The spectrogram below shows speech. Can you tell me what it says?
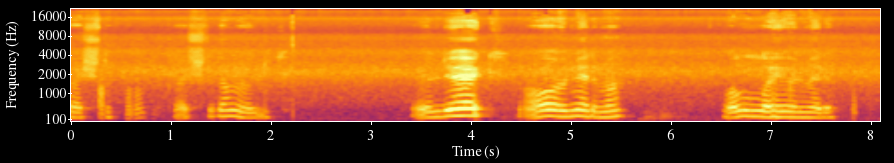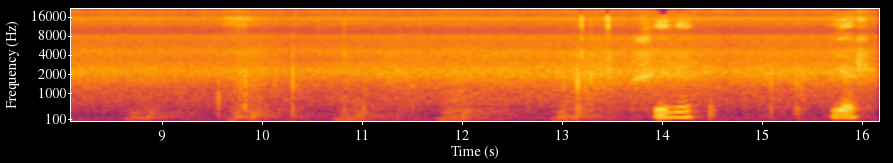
Kaçtık. Kaçtık ama öldük. Öldük. Aa ölmedim lan. Vallahi ölmedim. Şöyle yer.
